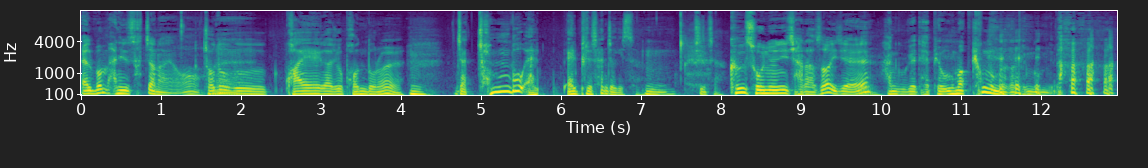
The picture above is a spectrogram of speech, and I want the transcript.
앨범 많이 샀잖아요. 저도 네. 그 과외해가지고 번 돈을 진짜 전부 LP 를 산 적이 있어요. 음. 진짜. 그 소년이 자라서 이제 한국의 대표 음악 평론가가 된 겁니다.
